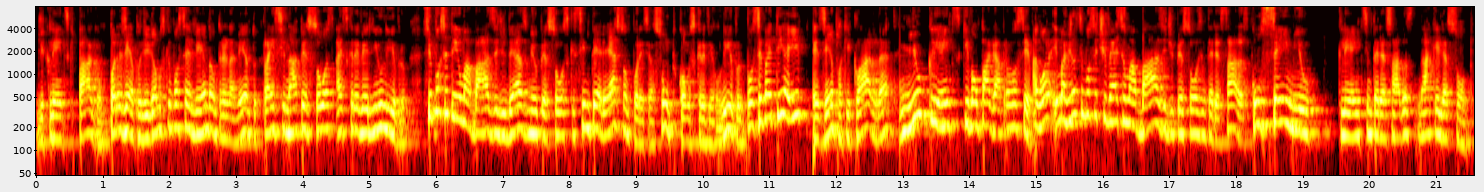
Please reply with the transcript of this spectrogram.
de clientes que pagam. Por exemplo, digamos que você venda um treinamento para ensinar pessoas a escreverem um livro. Se você tem uma base de 10 mil pessoas que se interessam por esse assunto, como escrever um livro, você vai ter aí, exemplo aqui claro, né? Mil clientes que vão pagar para você. Agora, imagina se você tivesse uma base de pessoas interessadas com 100 mil clientes interessados naquele assunto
